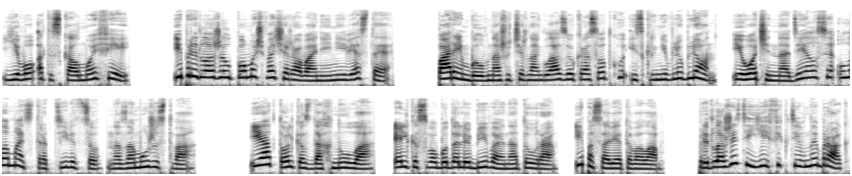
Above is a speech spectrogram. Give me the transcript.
Его отыскал мой фей и предложил помощь в очаровании невесты. Парень был в нашу черноглазую красотку искренне влюблен и очень надеялся уломать строптивицу на замужество. Я только вздохнула. Элька свободолюбивая натура. И посоветовала. Предложите ей фиктивный брак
